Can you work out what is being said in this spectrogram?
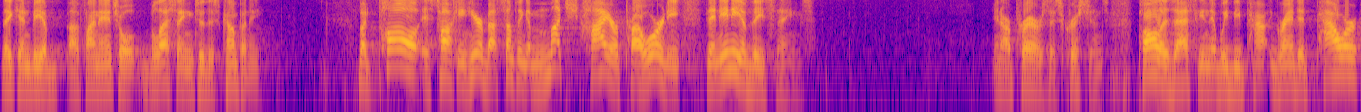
they can be a, a financial blessing to this company. But Paul is talking here about something of much higher priority than any of these things in our prayers as Christians. Paul is asking that we be granted power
